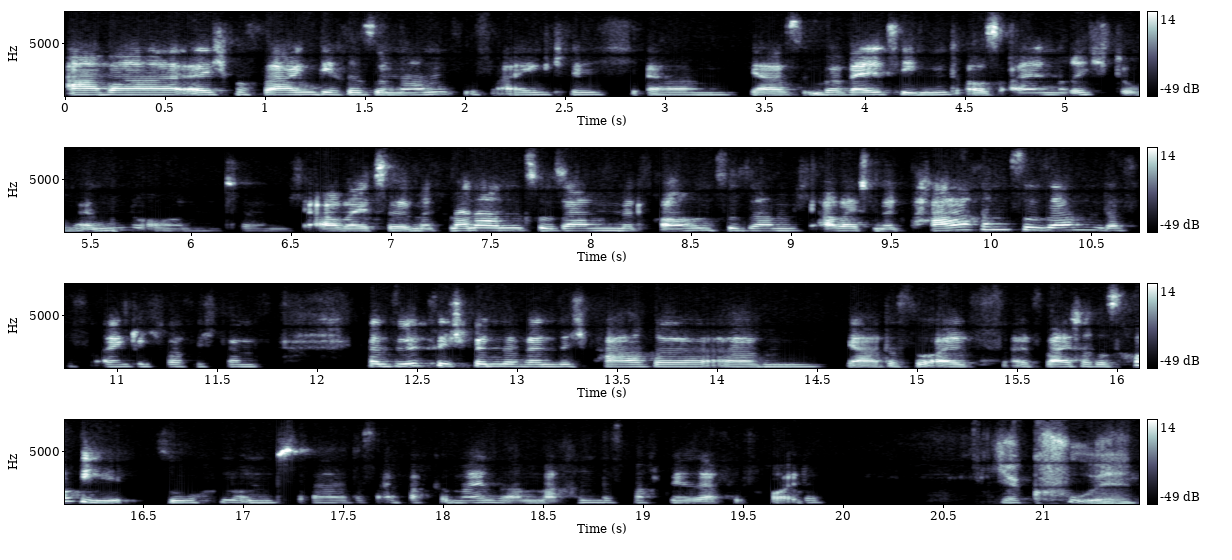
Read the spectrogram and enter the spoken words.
Aber äh, ich muss sagen, die Resonanz ist eigentlich ähm, ja, ist überwältigend aus allen Richtungen. Und ähm, ich arbeite mit Männern zusammen, mit Frauen zusammen, ich arbeite mit Paaren zusammen. Das ist eigentlich, was ich ganz, ganz witzig finde, wenn sich Paare ähm, ja, das so als, als weiteres Hobby suchen und äh, das einfach gemeinsam machen. Das macht mir sehr viel Freude. Ja, cool.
